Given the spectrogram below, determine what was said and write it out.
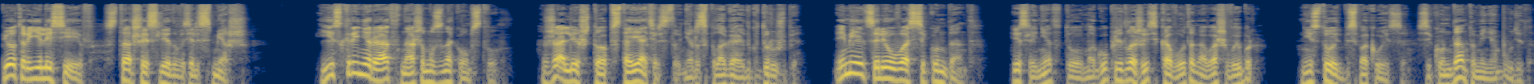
Петр Елисеев, старший следователь СМЕРШ. Искренне рад нашему знакомству. Жаль лишь, что обстоятельства не располагают к дружбе. Имеется ли у вас секундант? Если нет, то могу предложить кого-то на ваш выбор. Не стоит беспокоиться, секундант у меня будет.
